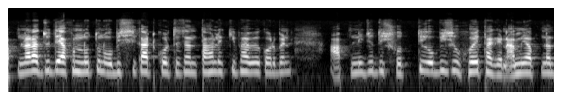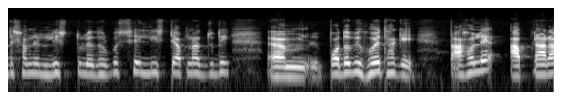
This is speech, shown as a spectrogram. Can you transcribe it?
আপনারা যদি এখন নতুন ওবিসি কার্ড করতে চান, তাহলে কীভাবে করবেন? আপনি যদি সত্যি ওবিসি হয়ে থাকেন, আমি আপনাদের সামনে লিস্ট তুলে ধরবো। সেই লিস্টে আপনার যদি পদবি হয়ে থাকে, তাহলে আপনারা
